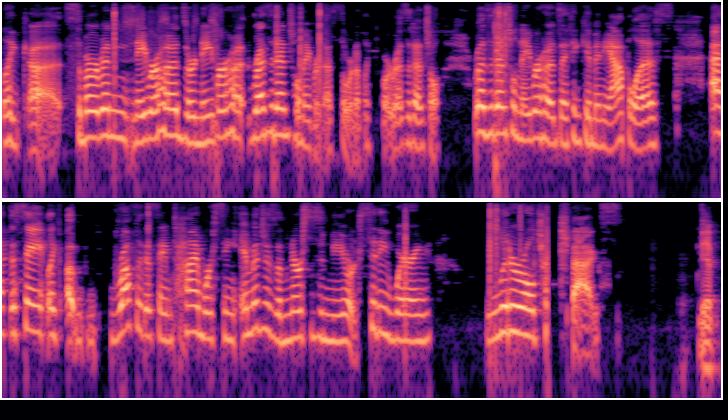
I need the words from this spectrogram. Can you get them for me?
like uh, suburban neighborhoods or neighborhood residential neighborhoods. That's the word I'm looking for. Residential residential neighborhoods. I think in Minneapolis, at the same like uh, roughly the same time, we're seeing images of nurses in New York City wearing literal trash bags. Yep.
